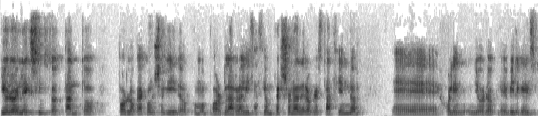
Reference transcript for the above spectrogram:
yo creo el éxito, tanto por lo que ha conseguido como por la realización personal de lo que está haciendo, eh, jolín, yo creo que Bill Gates,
